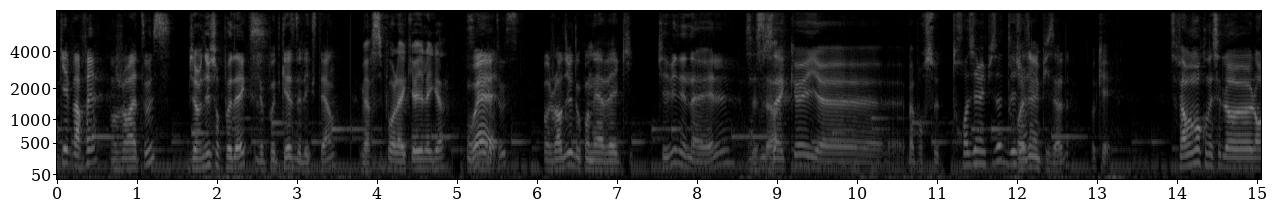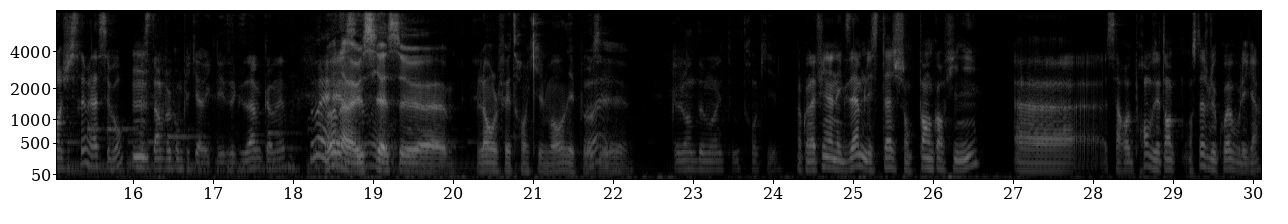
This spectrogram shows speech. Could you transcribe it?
Ok, parfait. Bonjour à tous. Bienvenue sur Podex. Le podcast de l'externe. Merci pour l'accueil, les gars. Ouais. Salut à tous. Aujourd'hui, donc, on est avec Kevin et Naël. On C'est vous ça. accueille euh, bah, pour ce troisième épisode déjà. troisième épisode. Ok. Ça fait un moment qu'on essaie de le- l'enregistrer, mais là c'est bon. Hmm. C'était un peu compliqué avec les examens quand même. Ouais. on a réussi bon. à se. euh, Là, on le fait tranquillement, on est posé. Ouais. Le lendemain et tout, tranquille. Donc, on a fini un examen. Les stages sont pas encore finis. Euh, ça reprend. Vous êtes en, en stage de quoi, vous, les gars?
